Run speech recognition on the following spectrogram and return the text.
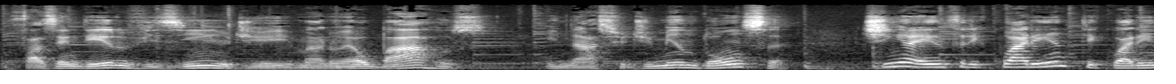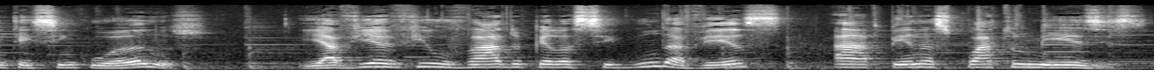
O fazendeiro vizinho de Manuel Barros, Inácio de Mendonça, tinha entre 40 e 45 anos e havia viuvado pela segunda vez há apenas quatro meses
